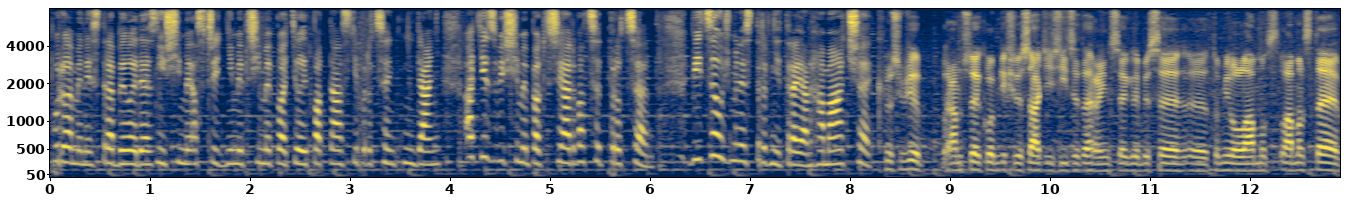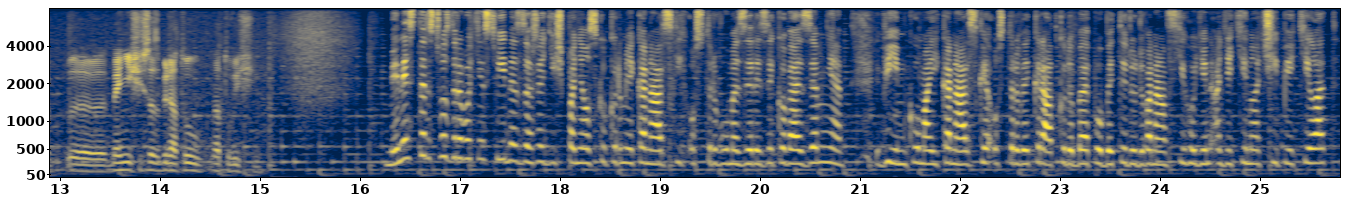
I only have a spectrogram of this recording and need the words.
Podle ministra by lidé s nižšími a středními příjmy platili 15% daň a ti s vyššími pak 23%. Více už ministr vnitra Jan Hamáček. Myslím, že rámci kolem těch 60 tisíc je ta hranice, kde by se eh, to mělo lámat, lámat z té eh, nejnižší sazby na tu, na tu vyšší. Ministerstvo zdravotnictví dnes zařadí Španělsko kromě Kanárských ostrovů mezi rizikové země. Výjimku mají Kanárské ostrovy krátkodobé pobyty do 12 hodin a děti mladší 5 let.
